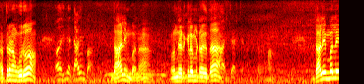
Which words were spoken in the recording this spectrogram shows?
ಹತ್ರ ನಮ್ಮ ಊರು? ಹಾಂ ಇಲ್ಲೇ ದಾಳಿಂಬ. ದಾಳಿಂಬನಾ? ಒಂದು ಎರಡು ಕಿಲೋಮೀಟರ್ ಆಗುತ್ತಾ? ದಾಳಿಂಬಲ್ಲಿ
